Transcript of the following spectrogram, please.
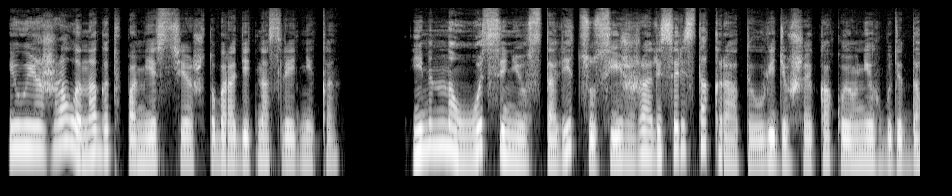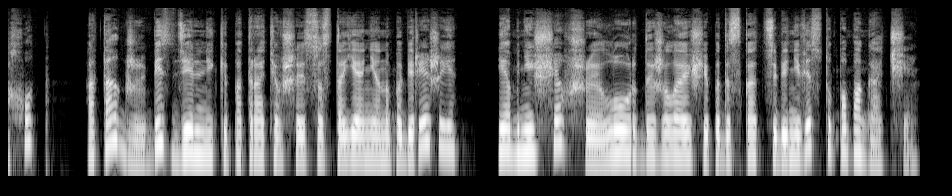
и уезжала на год в поместье, чтобы родить наследника. Именно осенью в столицу съезжались аристократы, увидевшие, какой у них будет доход, а также бездельники, потратившие состояние на побережье и обнищавшие лорды, желающие подыскать себе невесту побогаче.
